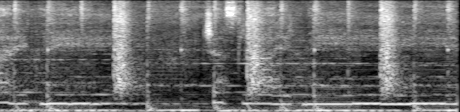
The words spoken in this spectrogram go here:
like me, just like me.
